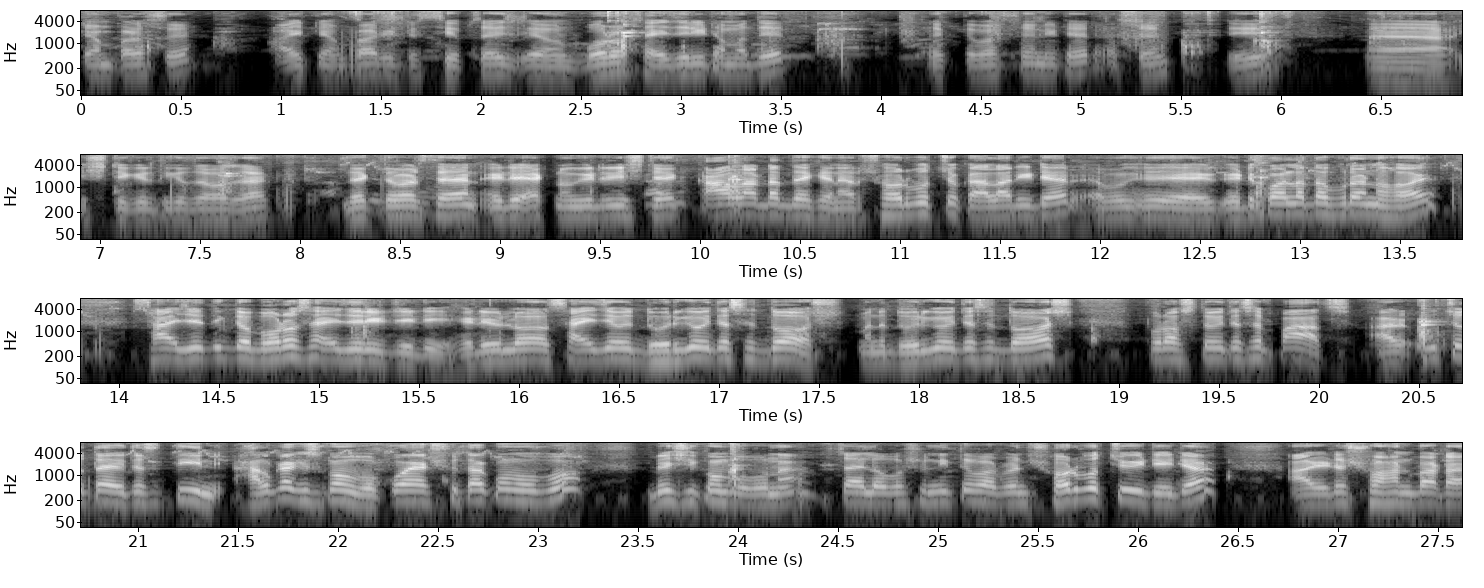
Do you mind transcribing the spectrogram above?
টেম্পার আছে। হাই টেম্পার ইটের সেফ সাইজ বড় সাইজের ইট আমাদের। দেখতে পাচ্ছেন ইটের আছে এই স্টেকের দিকে যাওয়া যাক। দেখতে পাচ্ছেন, এটা এক নং ইটের স্টেক। কালারটা দেখেন, আর সর্বোচ্চ কালার ইটের এবং এটা কয়লাটা পুরানো হয়? সাইজের দিক দিয়ে বড় সাইজের ইট এটি। হলো সাইজে দৈর্ঘ্য হইতেছে দশ মানে দৈর্ঘ্য হইতেছে দশ প্রস্ত হইতেছে পাঁচ, আর উচ্চতা হইতেছে তিন। হালকা কিছু কম হব, কয়েক সুতা কম হব, বেশি কম হব না। চাইলে অবশ্যই নিতে পারবেন। সর্বোচ্চ ইট এটা। আর এটা সোহান বাটা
